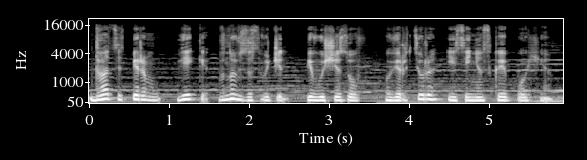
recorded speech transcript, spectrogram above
В 21 веке вновь зазвучит певущий зов увертюра есенинской эпохи.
